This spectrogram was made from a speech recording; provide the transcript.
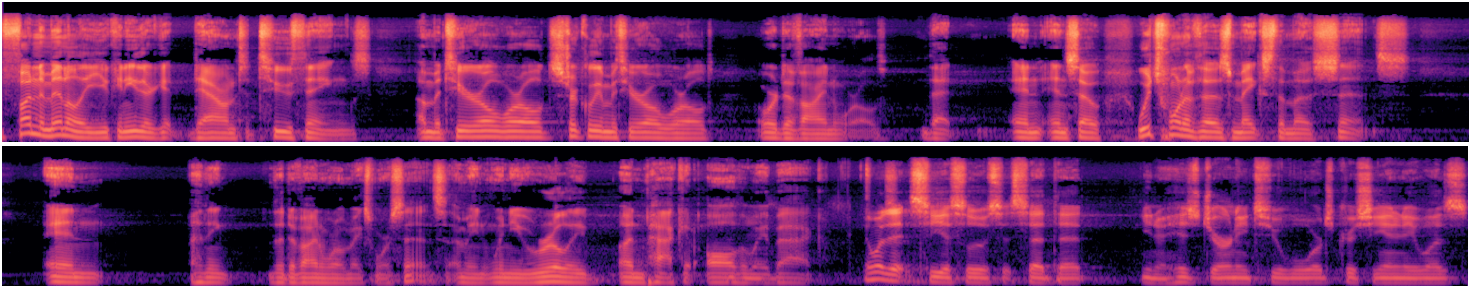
fundamentally, you can either get down to two things a material world, strictly a material world, or a divine world. That and and so which one of those makes the most sense? And I think the divine world makes more sense. I mean, when you really unpack it all the way back. And was it C.S. Lewis that said that you know his journey towards Christianity was,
